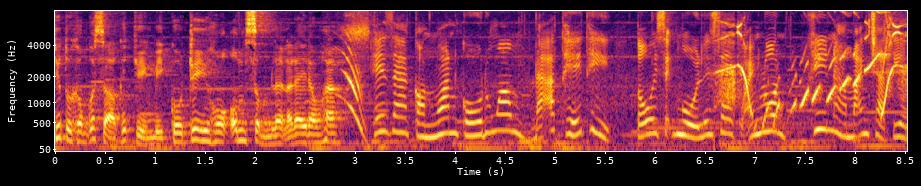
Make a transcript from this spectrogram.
Chứ tôi không có sợ cái chuyện bị cô tri hô ôm sùm lên ở đây đâu ha. Thế ra còn ngoan cố đúng không? Đã thế thì tôi sẽ ngồi lên xe của anh luôn. Khi nào mà anh trả tiền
